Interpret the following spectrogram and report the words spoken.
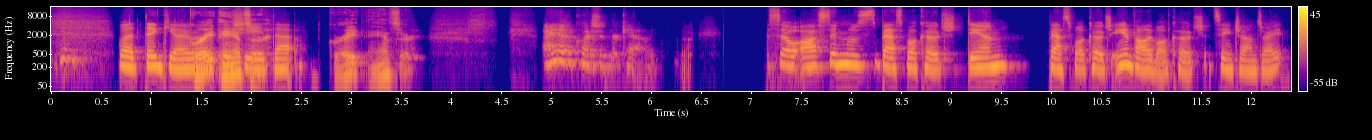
but thank you. I really Great appreciate answer. that. Great answer. I have a question for Cali. So Austin was basketball coach, Dan basketball coach and volleyball coach at St. John's, right?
